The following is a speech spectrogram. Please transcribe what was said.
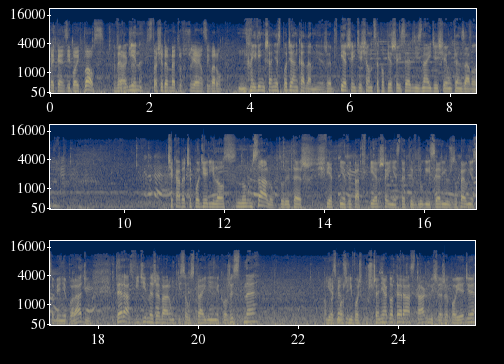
Mackenzie Boyd Klaus. Według mnie- 107 metrów w sprzyjających warunkach. Największa niespodzianka dla mnie, że w pierwszej dziesiątce po pierwszej serii znajdzie się ten zawodnik. Ciekawe, czy podzieli los Nurmsalu, który też świetnie wypadł w pierwszej, niestety w drugiej serii już zupełnie sobie nie poradził. Teraz widzimy, że warunki są skrajnie niekorzystne. Jest możliwość puszczenia go teraz, tak? Myślę, że pojedzie.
